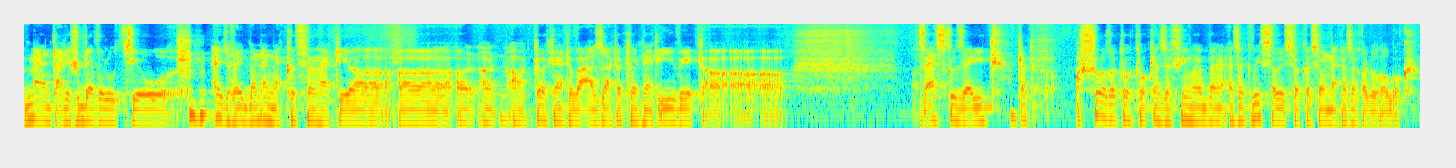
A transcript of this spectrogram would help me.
mentális devolúció egy egyben ennek köszönheti a, a, a, a történet vázát, a történet ívét, a, a, az eszközeit, tehát a sorozatoktól kezdve filmekben ezek vissza-vissza köszönnek ezek a dolgok.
